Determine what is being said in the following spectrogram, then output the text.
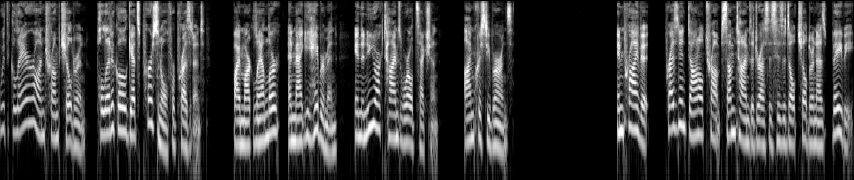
With glare on Trump children, political gets personal for president. By Mark Landler and Maggie Haberman in the New York Times World section. I'm Kristi Burns. In private, President Donald Trump sometimes addresses his adult children as baby,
